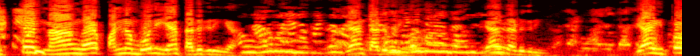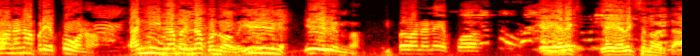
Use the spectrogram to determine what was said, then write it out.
இப்ப நாங்க பண்ணும்போது ஏன் தடுக்குறீங்க? ஏன் தடுக்குறீங்க? ஏன் தடுக்குறீங்க? ஏன் இப்ப வேணா அப்புறம் எப்போ வேணும்? தண்ணி இல்லாம என்ன பண்ணுவாங்க? இரு இருங்க இரு இருங்க. இப்ப வேணா எப்போ? ஏன் ஏன் எலெக்ஷன் வருதா?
